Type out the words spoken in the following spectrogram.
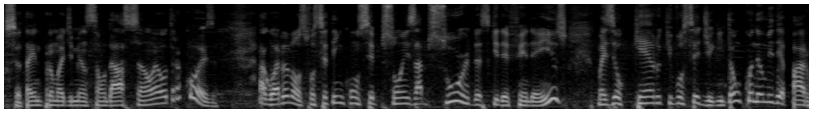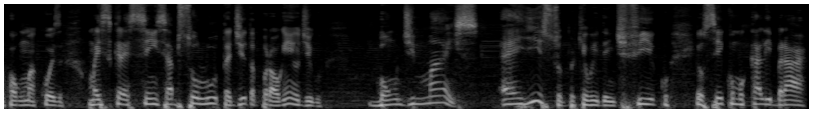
Você está indo para uma dimensão da ação é outra coisa. Agora não, se você tem concepções absurdas que defendem isso, mas eu quero que você diga. Então, quando eu me deparo com alguma coisa, uma excrescência absoluta dita por alguém, eu digo: bom demais. É isso, porque eu identifico, eu sei como calibrar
